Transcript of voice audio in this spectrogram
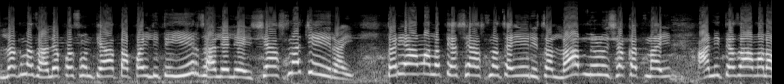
लग्न झाल्यापासून ते आता पहिली ते विहीर झालेली आहे. शासनाची विहीर आहे. तरी आम्हाला त्या शासनाच्या एरीचा लाभ मिळू शकत नाही आणि त्याचं आम्हाला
